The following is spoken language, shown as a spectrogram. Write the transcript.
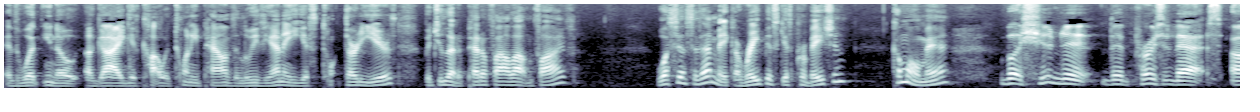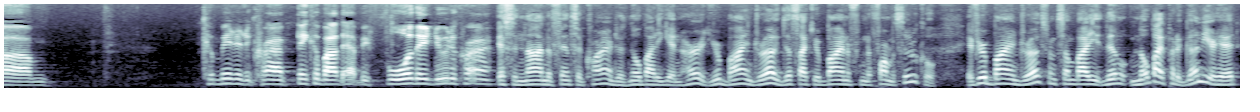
is what you know. A guy gets caught with 20 pounds in Louisiana, he gets 30 years, but you let a pedophile out in five. What sense does that make? A rapist gets probation? Come on, man. But shouldn't the, the person that's um, committed a crime think about that before they do the crime? It's a non-defensive crime. There's nobody getting hurt. You're buying drugs just like you're buying them from the pharmaceutical. If you're buying drugs from somebody, then nobody put a gun to your head.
